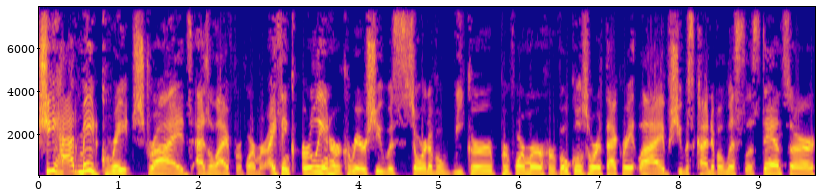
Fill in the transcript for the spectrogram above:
she had made great strides as a live performer. I think early in her career, she was sort of a weaker performer. Her vocals weren't that great live. She was kind of a listless dancer.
